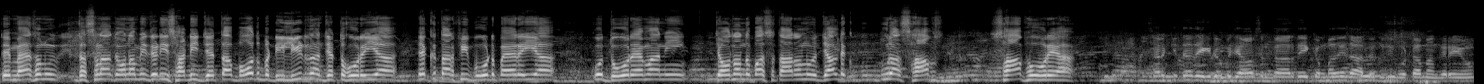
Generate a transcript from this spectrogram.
ਤੇ ਮੈਂ ਤੁਹਾਨੂੰ ਦੱਸਣਾ ਚਾਹੁੰਦਾ ਵੀ ਜਿਹੜੀ ਸਾਡੀ ਜਿੱਤ ਆ, ਬਹੁਤ ਵੱਡੀ ਲੀਡ ਨਾਲ ਜਿੱਤ ਹੋ ਰਹੀ ਆ, ਇੱਕ ਤਰਫੀ ਵੋਟ ਪੈ ਰਹੀ ਆ, ਕੋਈ ਦੋ ਰਹਿਮਾ ਨਹੀਂ 14 ਤੋਂ ਬਾਅਦ 17 ਨੂੰ ਰਿਜ਼ਲਟ ਪੂਰਾ ਸਾਫ਼ ਸਾਫ਼ ਹੋ ਰਿਹਾ। ਸਰ, ਕਿੱਦਾਂ ਦੇਖਦੇ ਹੋ ਪੰਜਾਬ ਸਰਕਾਰ ਦੇ ਕੰਮਾਂ ਦੇ ਆਧਾਰ ਤੇ ਤੁਸੀਂ ਵੋਟਾਂ ਮੰਗ ਰਹੇ ਹੋ?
